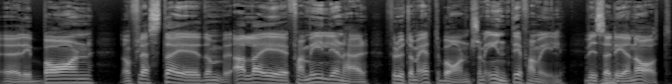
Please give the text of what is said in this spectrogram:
eh, det är barn, de flesta är, de, alla är familj i den här, förutom ett barn som inte är familj, visar DNA. -t.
